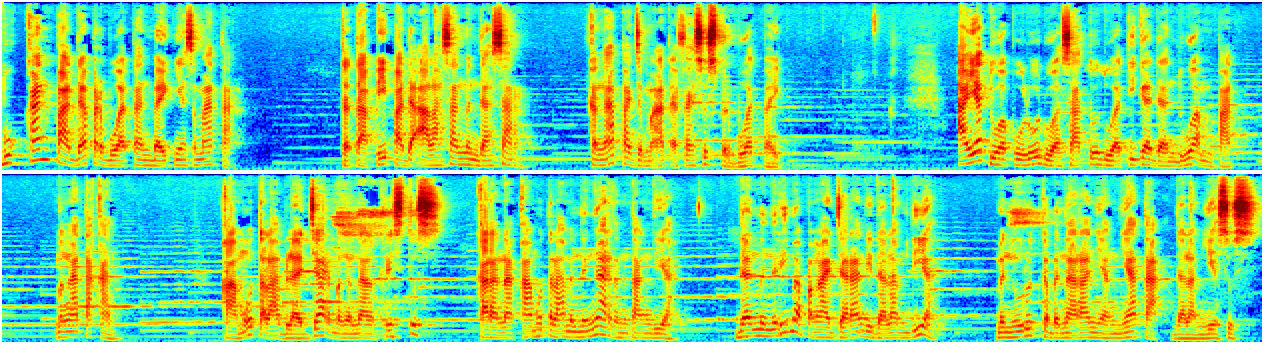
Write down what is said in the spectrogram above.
bukan pada perbuatan baiknya semata, tetapi pada alasan mendasar kenapa jemaat Efesus berbuat baik. Ayat 20, 21, 23, dan 24 mengatakan, "Kamu telah belajar mengenal Kristus karena kamu telah mendengar tentang Dia dan menerima pengajaran di dalam Dia menurut kebenaran yang nyata dalam Yesus,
